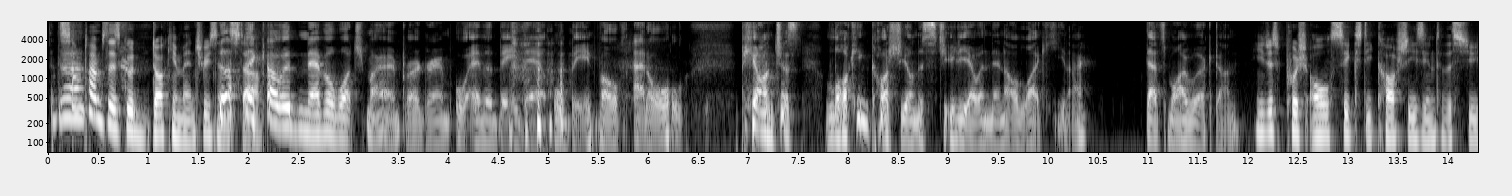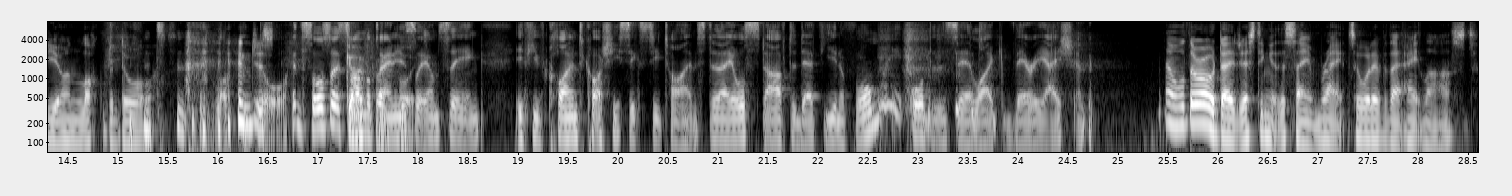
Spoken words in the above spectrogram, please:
Yeah. Sometimes there's good documentaries and I stuff. think I would never watch my own program or ever be there or be involved at all. Beyond just locking Kochie on the studio and then I'll like, you know, that's my work done. You just push all 60 Kochies into the studio and lock the door. Lock the And just door. It's also for it, simultaneously I'm seeing if you've cloned Kochie sixty times, do they all starve to death uniformly? Or is there like variation? no, well, they're all digesting at the same rate, so whatever they ate last.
